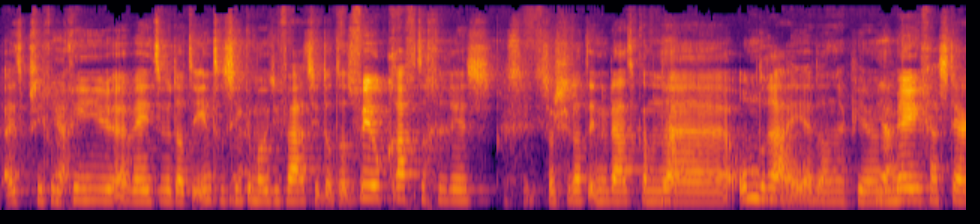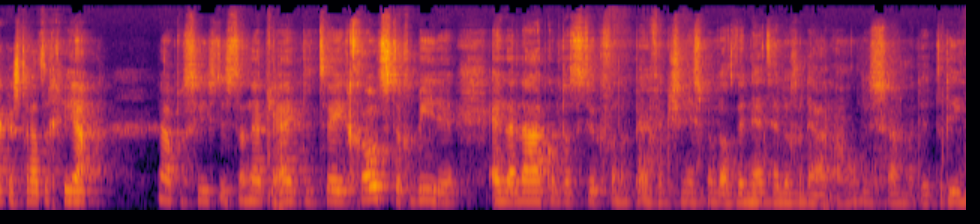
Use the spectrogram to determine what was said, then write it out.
uit psychologie eh, weten we dat de intrinsieke motivatie dat dat veel krachtiger is. Precies. Dus als je dat inderdaad kan eh, omdraaien, dan heb je een mega sterke strategie. Ja, nou precies. Dus dan heb je eigenlijk de twee grootste gebieden. En daarna komt dat stuk van het perfectionisme wat we net hebben gedaan al. Dus samen de drie.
